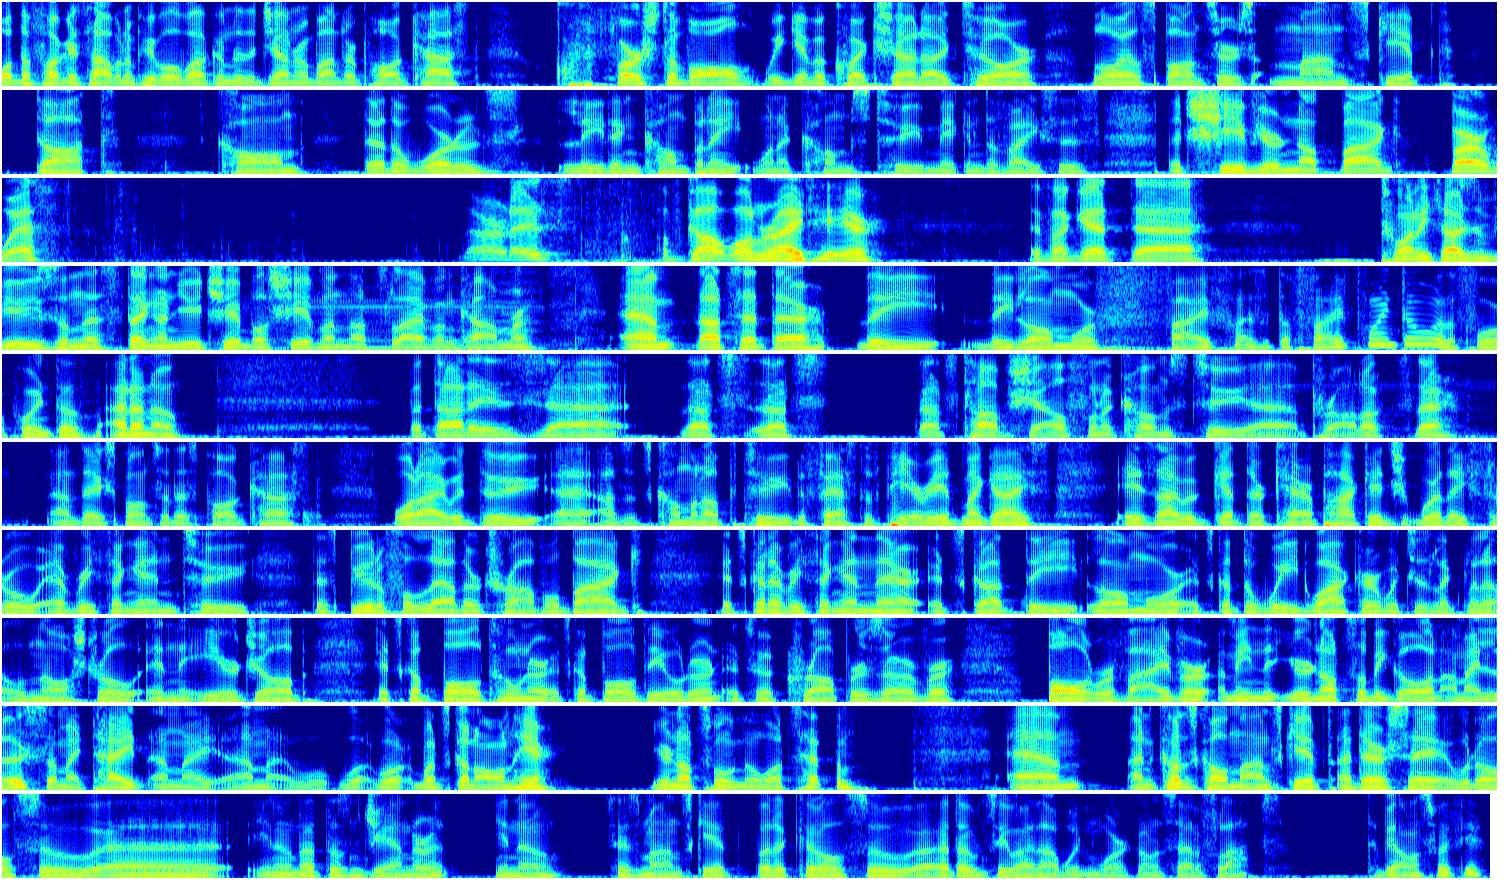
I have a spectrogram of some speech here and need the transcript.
What the fuck is happening, people? Welcome to the General Banter podcast. First of all, we give a quick shout out to our loyal sponsors, manscaped.com. They're the world's leading company when it comes to making devices that shave your nut bag. Bear with. There it is. I've got one right here. If I get uh, 20,000 views on this thing on YouTube, I'll shave my nuts live on camera. Um, that's it there. The the lawnmower 5. Is it the 5.0 point or the 4.0? point I don't know. But that is uh, that's that's that's top shelf when it comes to uh, products there. And they sponsor this podcast. What I would do uh, as it's coming up to the festive period, my guys, is I would get their care package where they throw everything into this beautiful leather travel bag. It's got everything in there. It's got the lawnmower. It's got the weed whacker, which is like the little nostril in the ear job. It's got ball toner. It's got ball deodorant. It's got crop preserver, ball reviver. I mean, your nuts will be going. Am I loose? Am I tight? Am I? Am I what, what, what's going on here? Your nuts won't know what's hit them. Um, and because it's called Manscaped, I dare say it would also, uh, you know, that doesn't gender it. You know, it says Manscaped, but it could also. I don't see why that wouldn't work on a set of flaps. To be honest with you.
